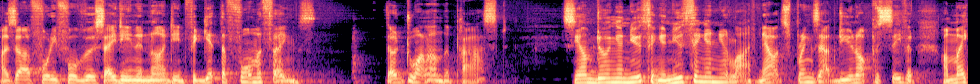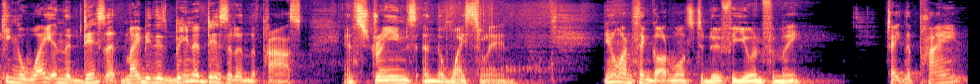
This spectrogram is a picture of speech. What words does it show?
Isaiah 44, verse 18 and 19 forget the former things, don't dwell on the past. See, I'm doing a new thing, a new thing in your life. Now it springs up. Do you not perceive it? I'm making a way in the desert. Maybe there's been a desert in the past and streams in the wasteland. You know one thing God wants to do for you and for me? Take the pain,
